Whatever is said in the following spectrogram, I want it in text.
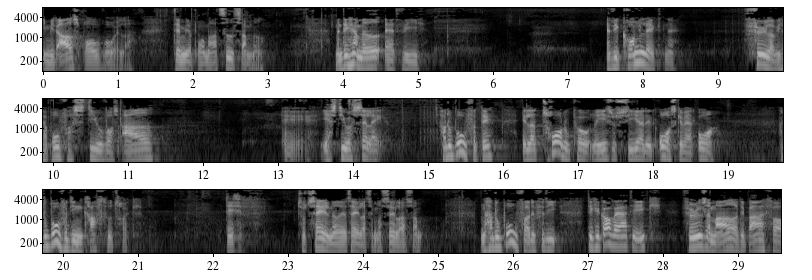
i mit eget sprogbrug, eller dem, jeg bruger meget tid sammen med. Men det her med, at vi, at vi grundlæggende føler, at vi har brug for at stive vores eget, øh, ja, stive os selv af. Har du brug for det? Eller tror du på, når Jesus siger, at et ord skal være et ord? Har du brug for dine kraftudtryk? Det er totalt noget, jeg taler til mig selv også om. Men har du brug for det? Fordi det kan godt være, at det ikke føles af meget, og det er bare for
